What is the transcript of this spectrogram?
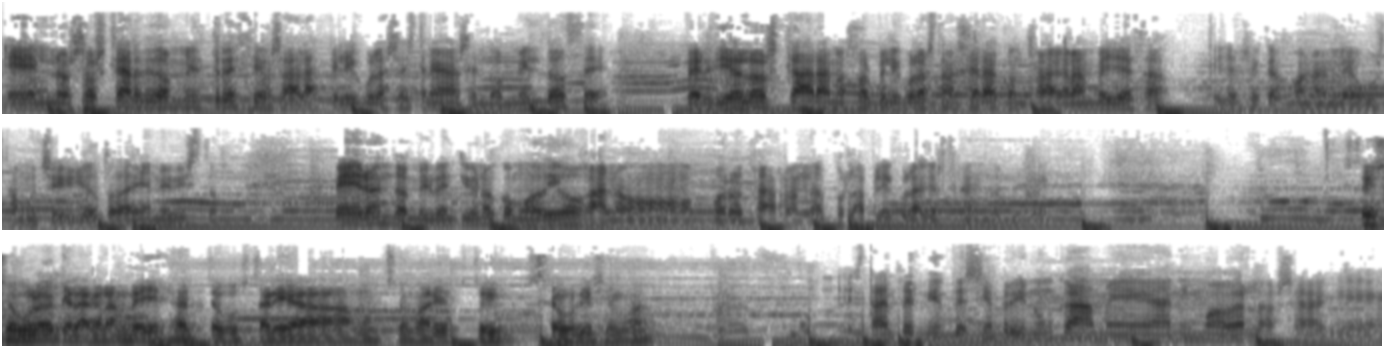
En los Oscars de 2013, o sea, las películas estrenadas en 2012, perdió el Oscar a Mejor Película Extranjera contra La Gran Belleza, que yo sé que a Juanan le gusta mucho y yo todavía no he visto. Pero en 2021, como digo, ganó por otra ronda, por la película que estrenó en 2020. Estoy seguro de que La Gran Belleza te gustaría mucho, Mario. Estoy segurísimo, ¿eh? Está en pendiente siempre y nunca me animo a verla, o sea que...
